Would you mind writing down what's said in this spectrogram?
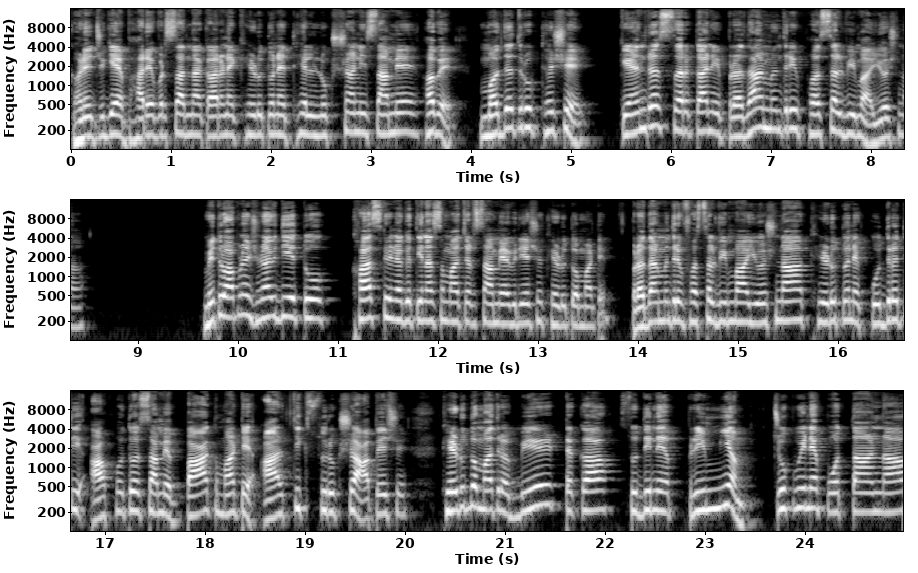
ઘણી જગ્યાએ ભારે વરસાદના કારણે ખેડૂતોને થયેલ નુકસાની સામે હવે મદદરૂપ થશે કેન્દ્ર સરકારની પ્રધાનમંત્રી ફસલ વીમા યોજના. મિત્રો, આપણે જણાવી દઈએ તો ખાસ કરીને અગત્યના સમાચાર સામે આવી રહ્યા છે ખેડૂતો માટે. પ્રધાનમંત્રી ફસલ વીમા યોજના ખેડૂતોને કુદરતી આફતો સામે પાક માટે આર્થિક સુરક્ષા આપે છે. ખેડૂતો માત્ર બે ટકા સુધીને પ્રીમિયમ ચૂકવીને પોતાના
